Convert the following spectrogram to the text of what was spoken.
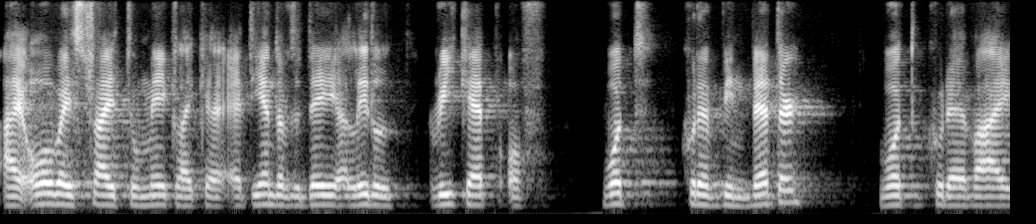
i always try to make like a, at the end of the day a little recap of what could have been better what could have i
